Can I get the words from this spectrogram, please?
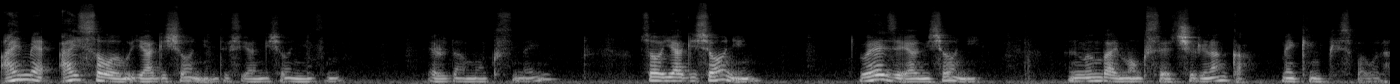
I met, I saw Yagi Shonin. This Yagi Shonin is elder monk's name. So Yagi Shonin, where is Yagi Shonin? And Mumbai monk said Sri Lanka, making peace pagoda.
